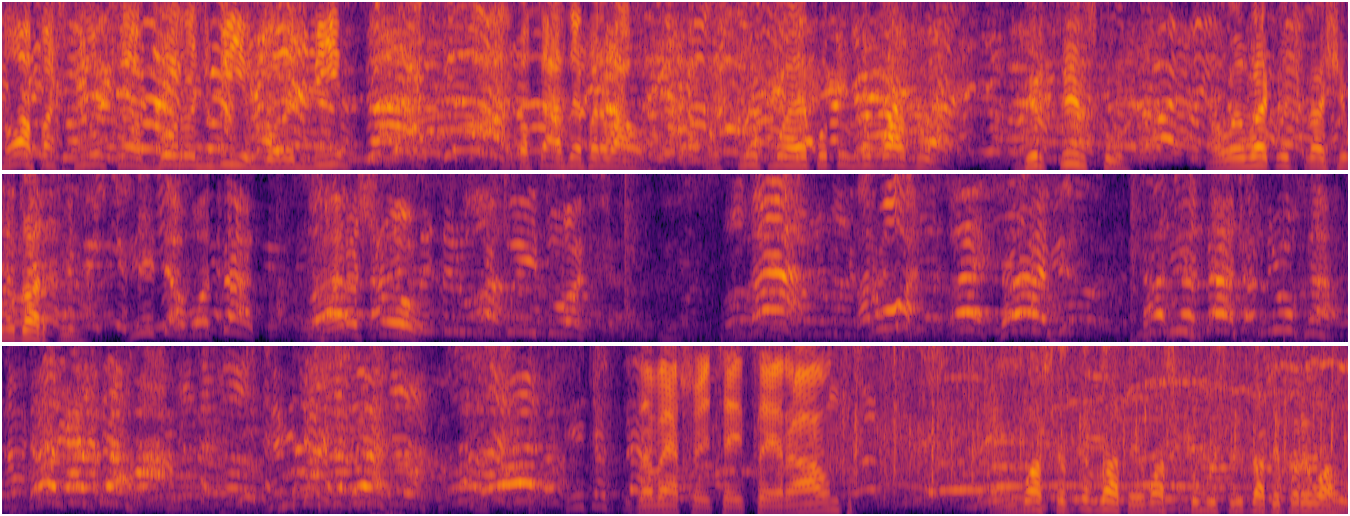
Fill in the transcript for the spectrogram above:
Ну а Пашнюк в боротьбі, в боротьбі показує перевагу. Шлюк має потужну базу бірцівську, але Веклич кращий в ударці. Хорошо. Да, хорош. Да, таз назад, Андрюха. Таз назад. Витя. Завершується і цей раунд. Важко сказати, важко комусь віддати перевагу.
